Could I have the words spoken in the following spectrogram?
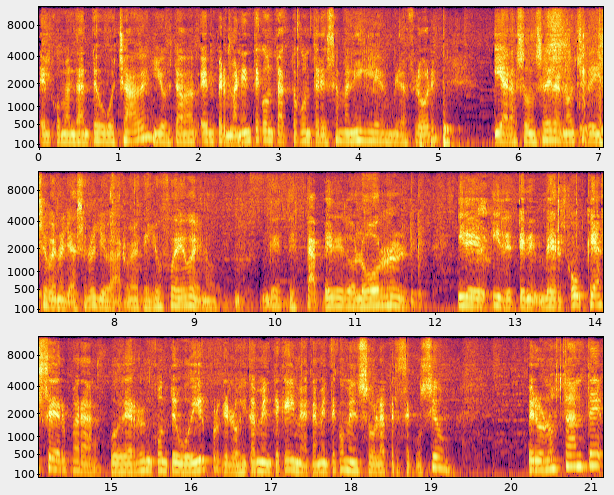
el comandante Hugo Chávez. Yo estaba en permanente contacto con Teresa Maniglia en Miraflores. Y a las 11 de la noche le dice, bueno, ya se lo llevaron. Aquello fue, bueno, de destape, de dolor y de, y de tener- ver qué hacer para poder contribuir, porque lógicamente que inmediatamente comenzó la persecución. Pero no obstante,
